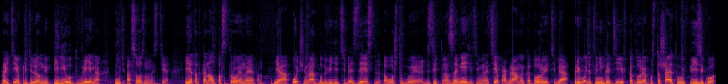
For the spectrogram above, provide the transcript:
пройти определенный период, время, путь осознанности. И этот канал построен на этом. Я очень рад буду видеть тебя здесь для того, чтобы действительно заметить именно те программы, которые тебя приводят в негатив, которые опустошают твою физику,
